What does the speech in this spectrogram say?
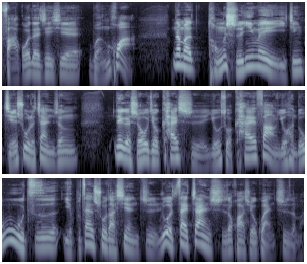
法国的这些文化。那么同时，因为已经结束了战争，那个时候就开始有所开放，有很多物资也不再受到限制。如果在战时的话是有管制的嘛，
